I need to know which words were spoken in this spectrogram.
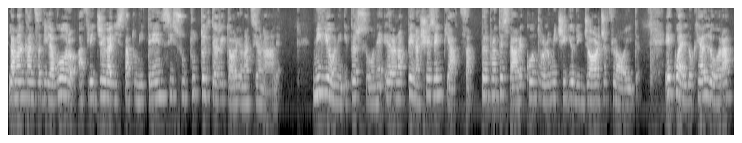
La mancanza di lavoro affliggeva gli statunitensi su tutto il territorio nazionale milioni di persone erano appena scese in piazza per protestare contro l'omicidio di George Floyd e quello che allora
